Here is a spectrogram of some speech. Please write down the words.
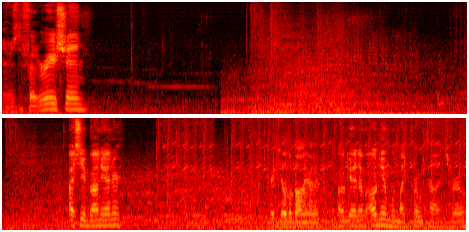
There's the Federation. I see a bounty hunter. I killed a bounty hunter. I'll get him. I'll get him with my protons, bro.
